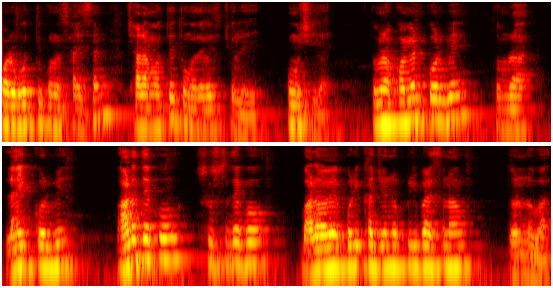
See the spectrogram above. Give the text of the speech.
পরবর্তী কোনো সাজেশান ছাড়া মাত্রই তোমাদের কাছে চলে যায়, পৌঁছে যায়। তোমরা কমেন্ট করবে, তোমরা লাইক করবে। ভালো থেকো, সুস্থ থেকো, ভালোভাবে পরীক্ষার জন্য প্রিপারেশন নাও। ধন্যবাদ।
